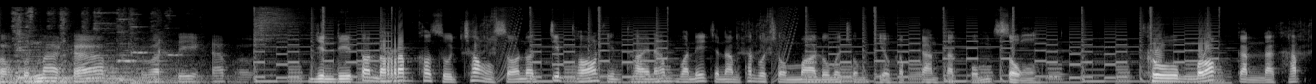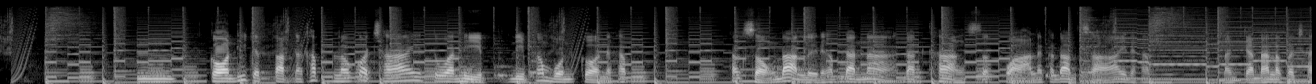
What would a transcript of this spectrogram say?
ขอบคุณมากครับ สวัสดีครับ ยินดีต้อนรับเข้าสู่ช่องสอนจิบท้องถิ่นไทยนะครับ วันนี้จะนำท่านผู้ชมมาดูมาชมเกี่ยวกับการตัดผมทรง True Block กันนะครับ ก่อนที่จะตัดนะครับ เราก็ใช้ตัวหนีบหนีบข้างบนก่อนนะครับ ทั้งสองด้านเลยนะครับ ด้านหน้า ด้านข้างขวาและก็ด้านซ้ายนะครับ หลังจากนั้นเราก็ใช้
